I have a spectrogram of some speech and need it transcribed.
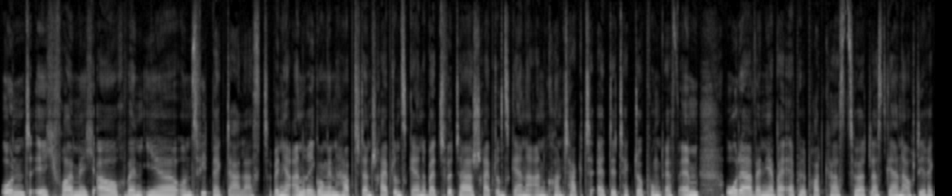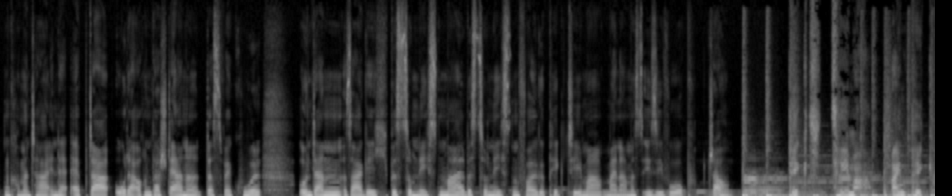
Und ich freue mich auch, wenn ihr uns Feedback da lasst. Wenn ihr Anregungen habt, dann schreibt uns gerne bei Twitter, schreibt uns gerne an kontakt.detektor.fm oder wenn ihr bei Apple Podcasts hört, lasst gerne auch direkt einen Kommentar in der App da oder auch ein paar Sterne. Das wäre cool. Und dann sage ich bis zum nächsten Mal, bis zur nächsten Folge Pick Thema. Mein Name ist Easy Wob. Ciao. Pickt Thema. Ein Pick,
